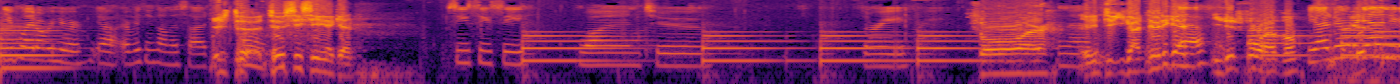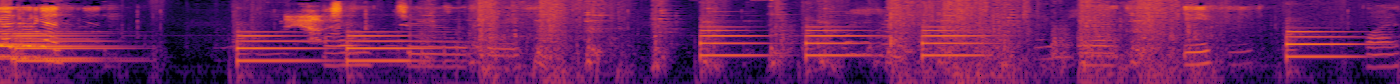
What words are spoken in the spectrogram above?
You play it over here. Yeah, everything's on this side. Just do, do CC again. CCC. One, two, three. Four. And then You, do, you gotta do it again. F. You did four of them. You gotta do it again. You gotta do it again. One, two, three. And then E. One.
